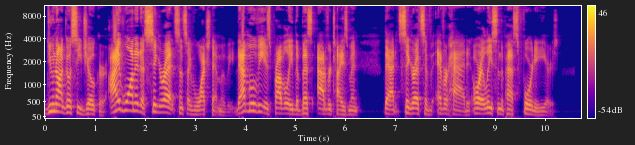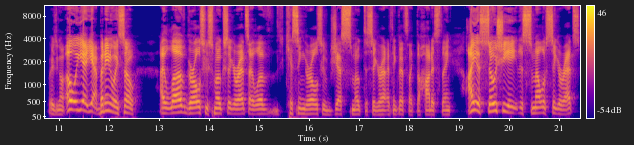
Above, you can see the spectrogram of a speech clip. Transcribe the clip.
do not go see Joker. I've wanted a cigarette since I've watched that movie. That movie is probably the best advertisement that cigarettes have ever had, or at least in the past 40 years. Where's he going? Oh, yeah, yeah. But anyway, so I love girls who smoke cigarettes. I love kissing girls who just smoked a cigarette. I think that's like the hottest thing. I associate the smell of cigarettes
